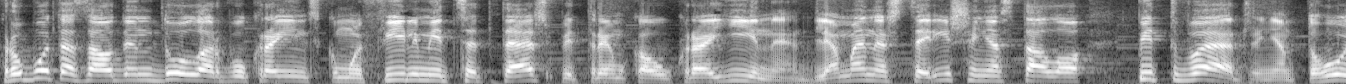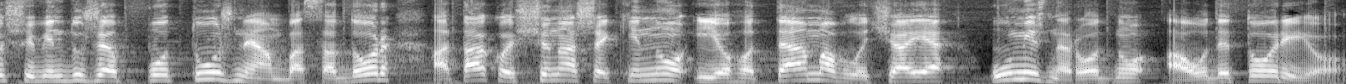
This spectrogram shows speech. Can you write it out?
робота за 1 долар в українському фільмі це теж підтримка України. Для мене ж це рішення стало підтвердженням того, що він дуже потужний амбасадор, а також що наше кіно і його тема влучає у міжнародну аудиторію.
